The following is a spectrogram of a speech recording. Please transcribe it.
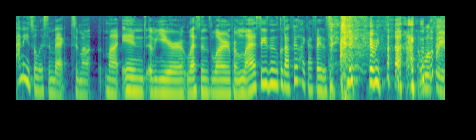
I need to listen back to my my end of year lessons learned from last season because I feel like I say the same thing every time. We'll see.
